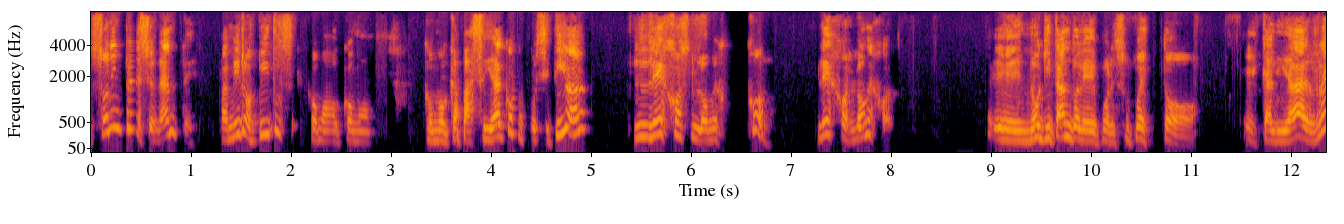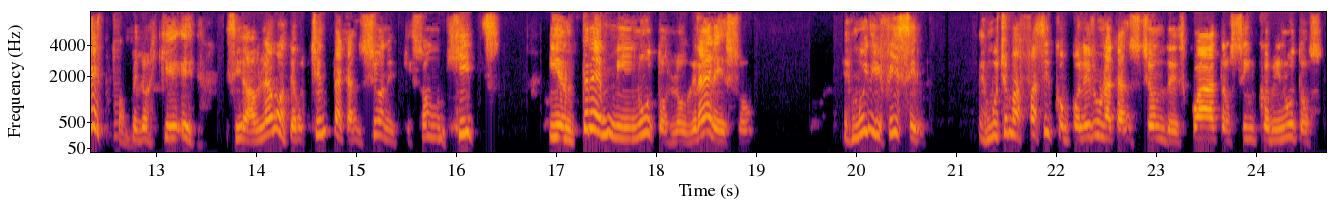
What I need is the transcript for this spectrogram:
son impresionantes. Para mí los Beatles como, como, como capacidad compositiva, lejos lo mejor, lejos lo mejor. Eh, no quitándole, por supuesto, eh, calidad al resto, pero es que eh, si hablamos de 80 canciones que son hits y en tres minutos lograr eso, es muy difícil. Es mucho más fácil componer una canción de cuatro o cinco minutos,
